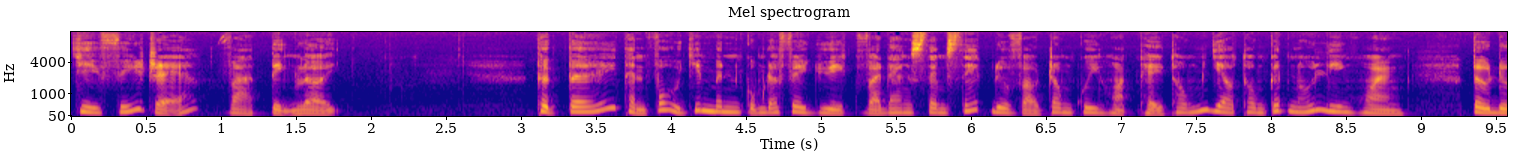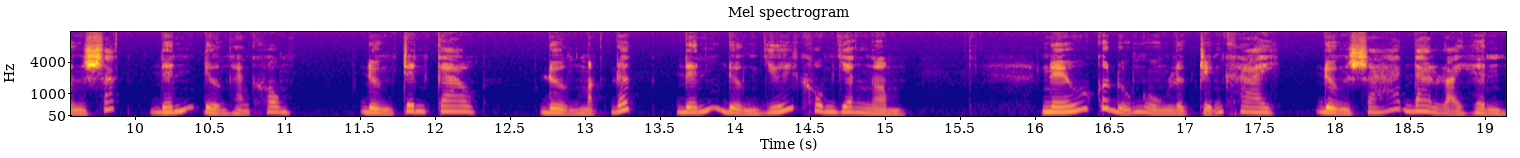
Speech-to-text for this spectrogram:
chi phí rẻ và tiện lợi. Thực tế, thành phố Hồ Chí Minh cũng đã phê duyệt và đang xem xét đưa vào trong quy hoạch hệ thống giao thông kết nối liên hoàn từ đường sắt đến đường hàng không, đường trên cao, đường mặt đất đến đường dưới không gian ngầm. Nếu có đủ nguồn lực triển khai, đường xá đa loại hình,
